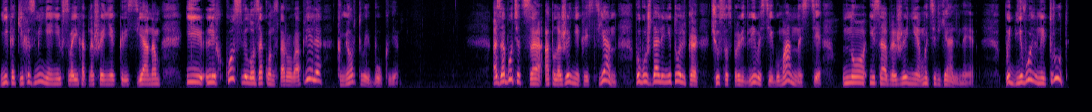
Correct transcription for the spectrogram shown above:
никаких изменений в своих отношениях к крестьянам и легко свело закон 2 апреля к мертвой букве. Озаботиться о положении крестьян побуждали не только чувство справедливости и гуманности, но и соображения материальные – подневольный труд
